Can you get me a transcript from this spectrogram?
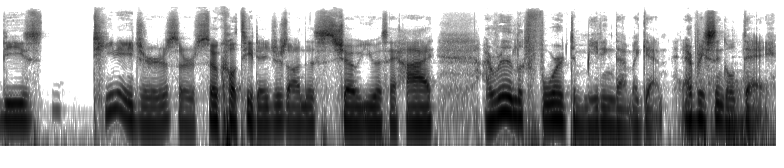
these teenagers or so-called teenagers on this show USA High, I really looked forward to meeting them again every single day.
